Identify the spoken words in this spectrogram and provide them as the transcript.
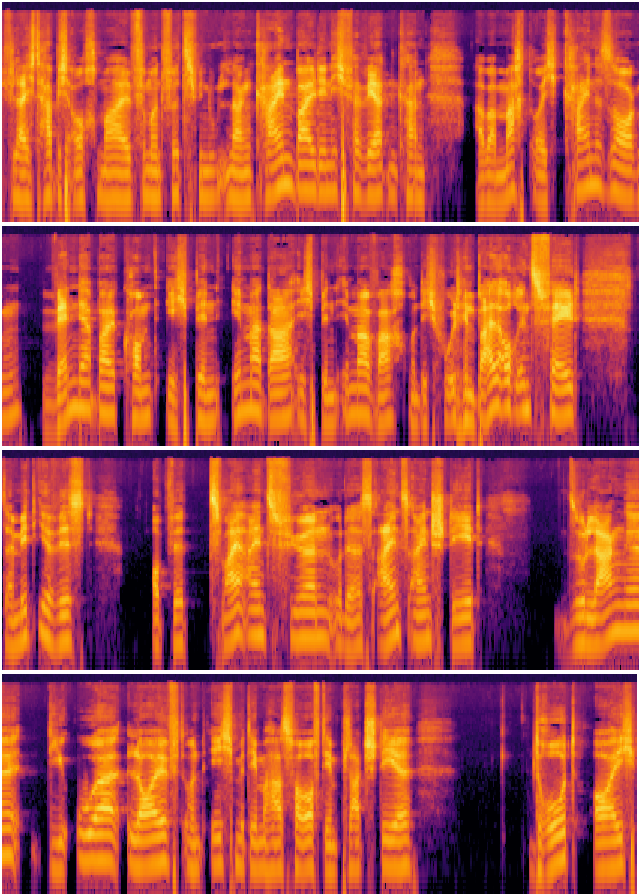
Vielleicht habe ich auch mal 45 Minuten lang keinen Ball, den ich verwerten kann. Aber macht euch keine Sorgen. Wenn der Ball kommt, ich bin immer da, ich bin immer wach und ich hole den Ball auch ins Feld, damit ihr wisst, ob wir 2-1 führen oder es 1-1 steht. Solange die Uhr läuft und ich mit dem HSV auf dem Platz stehe, droht euch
